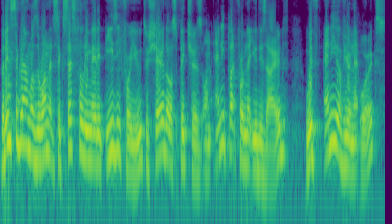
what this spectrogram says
But Instagram was the one that successfully made it easy for you to share those pictures on any platform that you desired with any of your networks,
